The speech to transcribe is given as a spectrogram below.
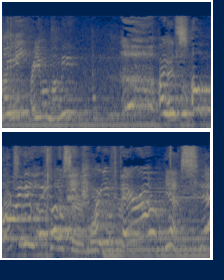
Mummy? Are you a mummy? Are you That's oh, actually are closer, more Are you closer. Yes. Yeah! I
